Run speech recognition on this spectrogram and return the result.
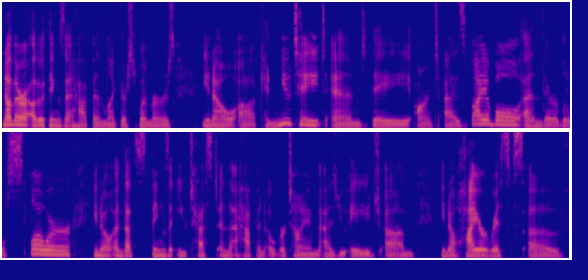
Now, there are other things that happen, like their swimmers, you know, uh, can mutate and they aren't as viable and they're a little slower, you know, and that's things that you test and that happen over time as you age. Um, you know, higher risks of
